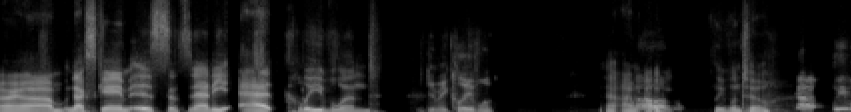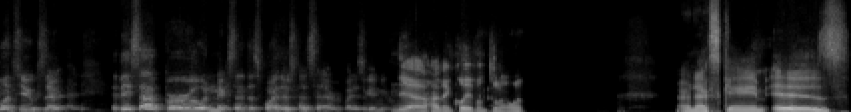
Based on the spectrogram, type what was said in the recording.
All right, um, next game is Cincinnati at Cleveland. Give me Cleveland. Yeah, I'm, I'll Um, go Cleveland too. yeah, Cleveland too, because they're if they sat Burrow and Mixon at this point, they're just gonna set everybody. So give me. Cleveland. Yeah, I think Cleveland's gonna win. Our next game is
